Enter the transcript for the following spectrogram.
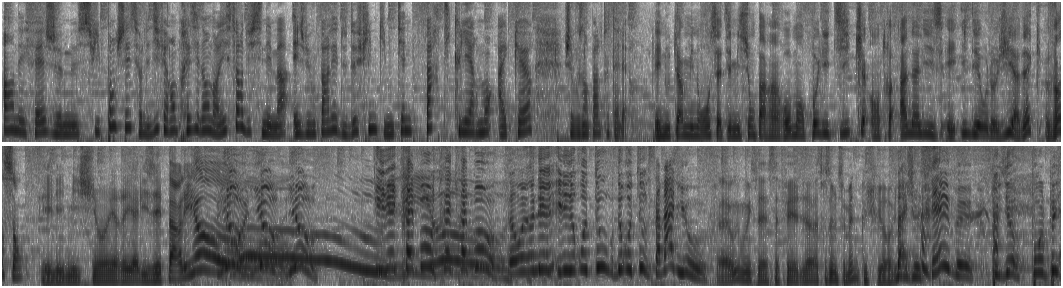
En effet, je me suis penchée sur les différents présidents dans l'histoire du cinéma et je vais vous parler de deux films qui me tiennent particulièrement à cœur. Je vous en parle tout à l'heure. Et nous terminerons cette émission par un roman politique entre analyse et idéologie avec Vincent. Et l'émission est réalisée par Léo. Yo, yo, yo Il est très beau, très très beau. On retour, de retour, ça va, Lio Bah oui, oui, ça, ça fait déjà la troisième semaine que je suis revenu. Bah je sais, mais plaisir, pour le Ah, la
